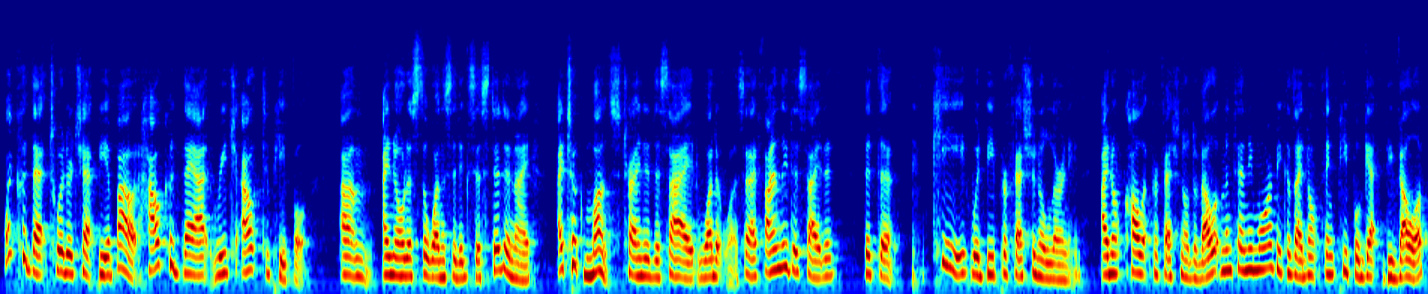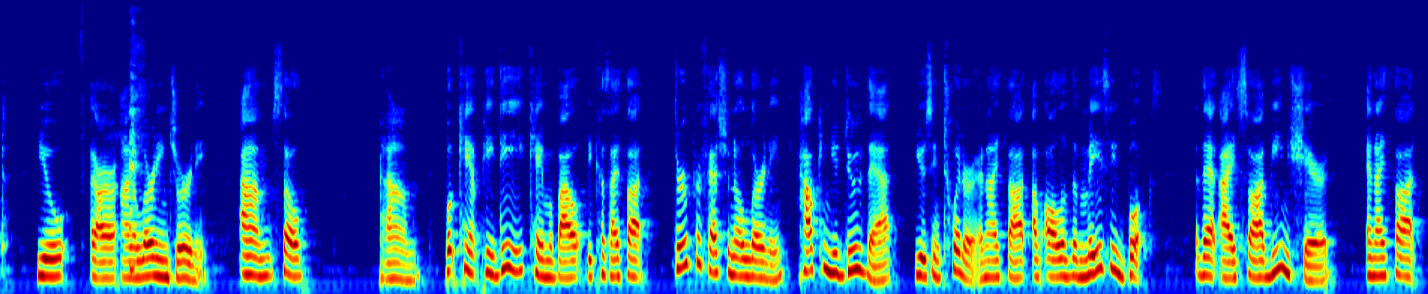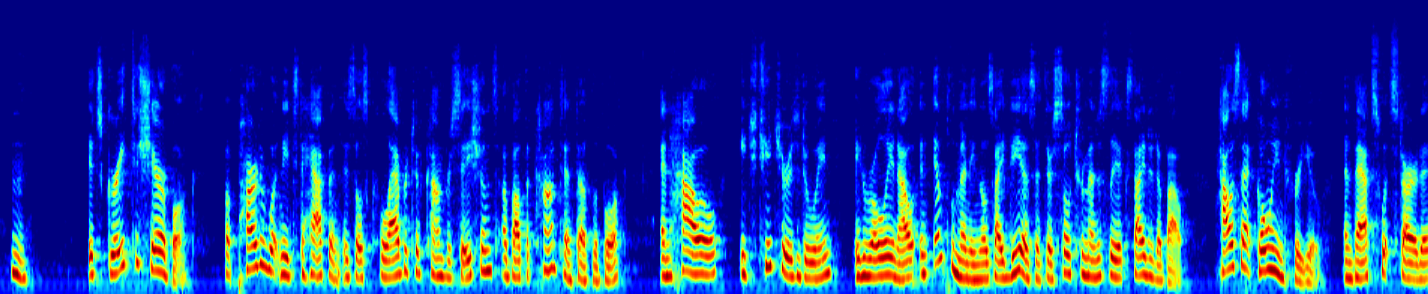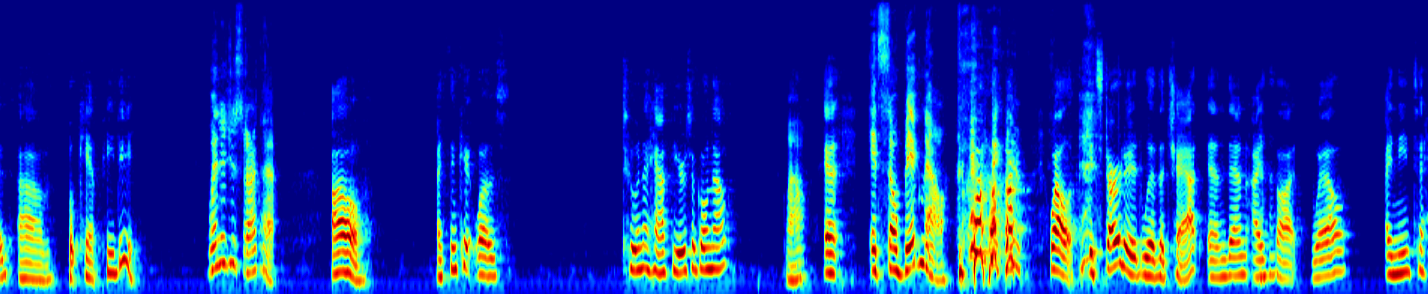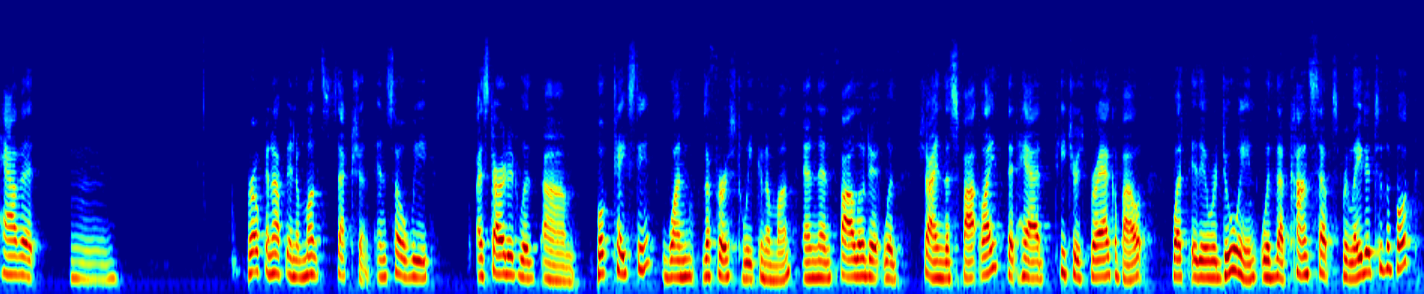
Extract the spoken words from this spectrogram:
What could that Twitter chat be about? How could that reach out to people? Um, I noticed the ones that existed and I, I took months trying to decide what it was. And I finally decided that the key would be professional learning. I don't call it professional development anymore because I don't think people get developed. You are on a learning journey. Um, so, um, Bookcamp PD came about because I thought through professional learning, how can you do that using Twitter? And I thought of all of the amazing books that I saw being shared. And I thought, hmm, it's great to share books but part of what needs to happen is those collaborative conversations about the content of the book and how each teacher is doing in rolling out and implementing those ideas that they're so tremendously excited about. How's that going for you? And that's what started um, Bookcamp PD. When did you start that? Oh, I think it was two and a half years ago now. Wow. And it's so big now. Well, it started with a chat, and then I uh-huh. thought, well, I need to have it mm, broken up in a month section, and so we, I started with um, book tasting one the first week in a month, and then followed it with shine the spotlight that had teachers brag about what they were doing with the concepts related to the book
